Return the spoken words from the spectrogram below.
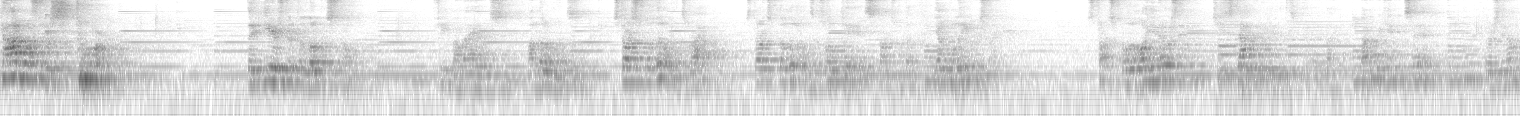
God wants to restore the years that the locust stole feed my lambs, my little ones. Starts with the little ones, right? Starts with the little ones, those little kids. Starts with the young believers. Starts with all you know is that Jesus died for you. Dr. McKinney said Thursday night.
